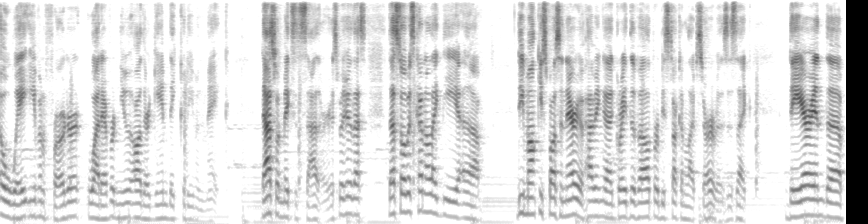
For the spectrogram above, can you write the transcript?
away even further whatever new other game they could even make. That's what makes it sadder especially that's that's always kind of like the uh the monkey paw scenario of having a great developer be stuck in live service. It's like they are in the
